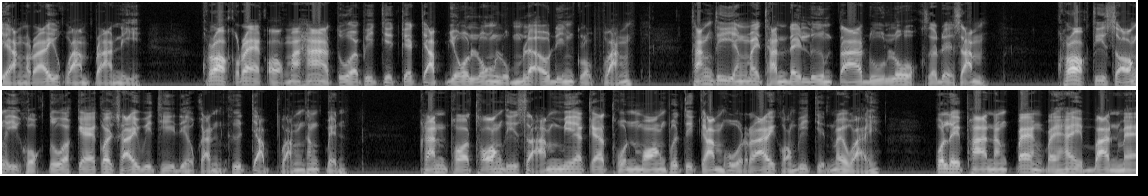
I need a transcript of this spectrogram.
อย่างไร้ความปราณี ครอกแรกออกมาห้าตัวพิจิตแกจับโยนลงหลุมแล้วเอาดินกลบฝัง ทั้งที่ยังไม่ทันได้ลืมตาดูโลกซะด้วยซ้ำครอกที่สองอีกหกตัวแกก็ใช้วิธีเดียวกัน คือจับฝังทั้งเป็น ครั้นพอท้องที่สามเมียแกทนมองพฤติกรรมโหดร้ายของพิจิตไม่ไหว ก็เลยพานางแป้งไปให้บ้านแม่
